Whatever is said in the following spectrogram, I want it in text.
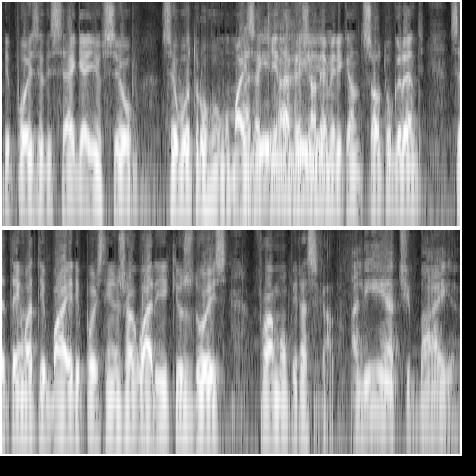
depois ele segue aí o seu, seu outro rumo. Mas ali, aqui na ali... região de Americano do Salto Grande, você tem o Atibaia e depois tem o Jaguari, que os dois formam Piracicaba. Ali em Atibaia,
